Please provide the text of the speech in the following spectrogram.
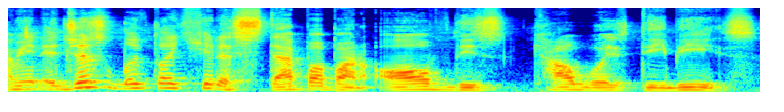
I mean, it just looked like he had to step up on all of these Cowboys DBs.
